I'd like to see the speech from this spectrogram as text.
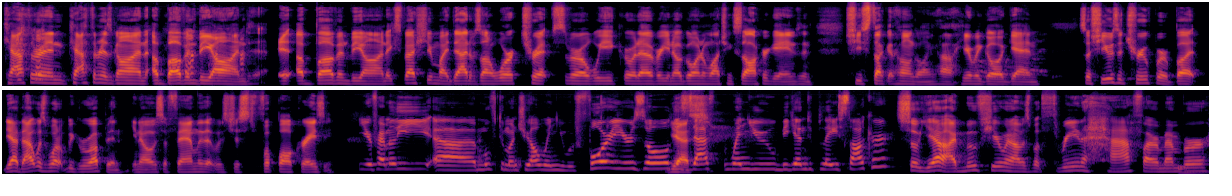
Catherine. Catherine has gone above and beyond, eh, above and beyond. Especially when my dad was on work trips for a week or whatever, you know, going and watching soccer games, and she's stuck at home going, "Oh, here we go again." So she was a trooper, but yeah, that was what we grew up in. You know, it was a family that was just football crazy. Your family uh, moved to Montreal when you were four years old. Yes. Is that when you began to play soccer? So yeah, I moved here when I was about three and a half. I remember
